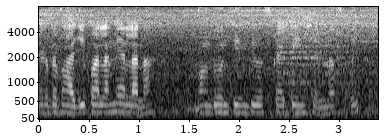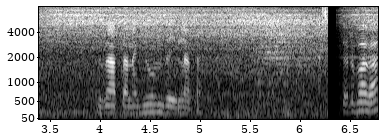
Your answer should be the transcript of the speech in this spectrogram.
एकदा भाजीपाला नेला ना मग दोन तीन दिवस काही टेन्शन नसते. जाताना घेऊन जाईल आता. तर बघा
